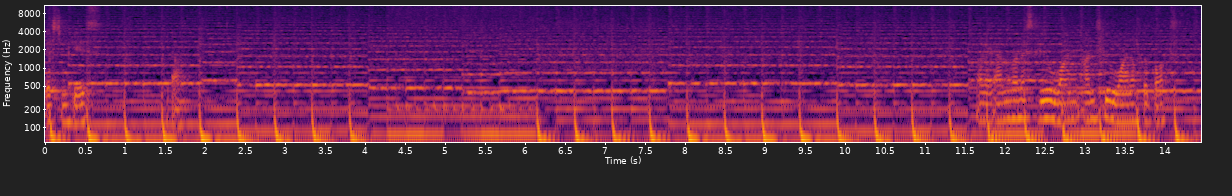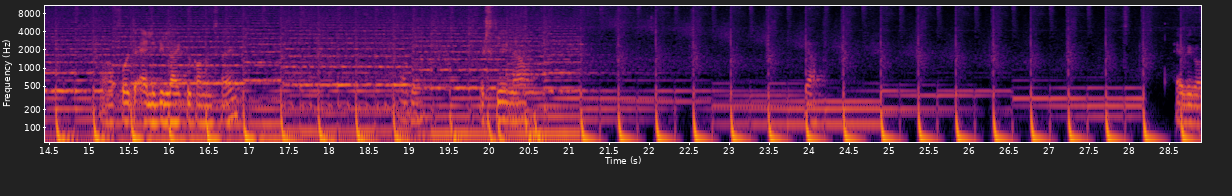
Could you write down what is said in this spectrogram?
just in case. Alright, I'm gonna screw one, unscrew one of the box for the LED light to come inside. Okay, it's clean now. Yeah. Here we go.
